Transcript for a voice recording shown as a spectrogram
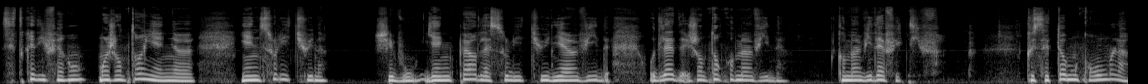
C'est très différent. Moi, j'entends, il y, a une, il y a une solitude chez vous. Il y a une peur de la solitude, il y a un vide. Au-delà, de- j'entends comme un vide, comme un vide affectif. Que cet homme comble,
